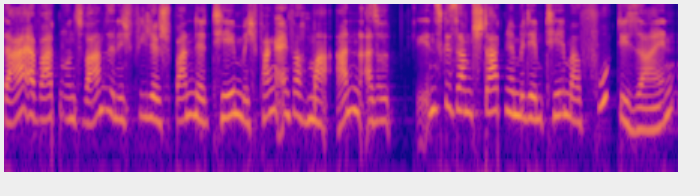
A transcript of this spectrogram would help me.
da erwarten uns wahnsinnig viele spannende Themen. Ich fange einfach mal an. Also insgesamt starten wir mit dem Thema Food Design.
